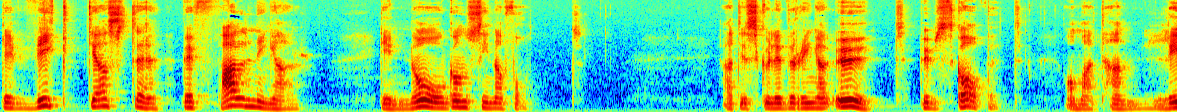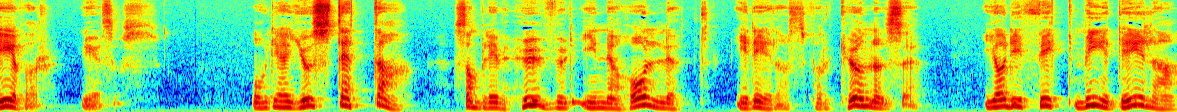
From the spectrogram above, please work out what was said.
de viktigaste befallningar de någonsin har fått. Att de skulle bringa ut budskapet om att han lever, Jesus. Och det är just detta som blev huvudinnehållet i deras förkunnelse. Ja, de fick meddela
